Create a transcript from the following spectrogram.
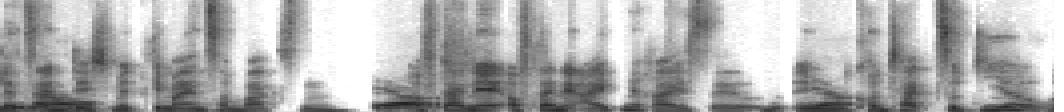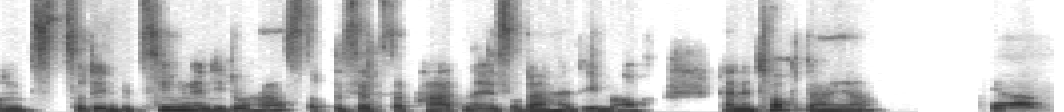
letztendlich genau. mit gemeinsam wachsen. Ja. Auf, deine, auf deine eigene Reise in ja. Kontakt zu dir und zu den Beziehungen, die du hast, ob das jetzt der Partner ist oder halt eben auch deine Tochter, ja? Ja.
